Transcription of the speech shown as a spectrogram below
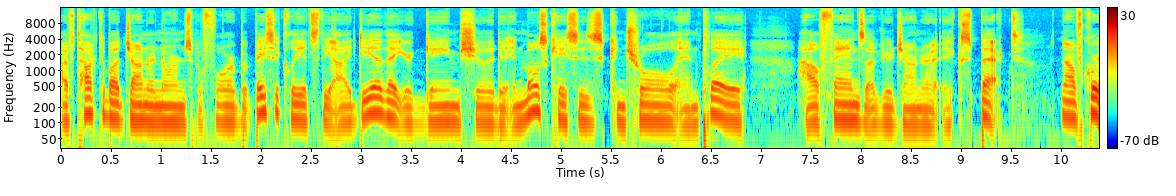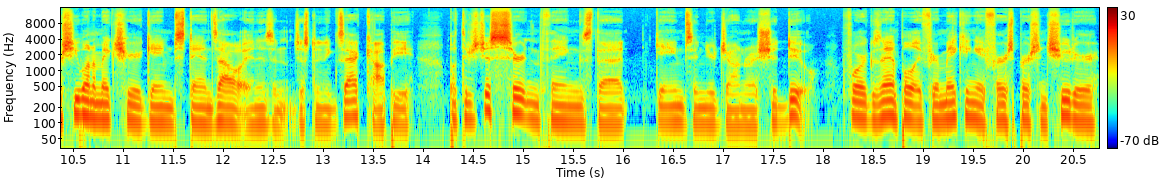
I've talked about genre norms before, but basically it's the idea that your game should, in most cases, control and play how fans of your genre expect. Now, of course, you want to make sure your game stands out and isn't just an exact copy, but there's just certain things that games in your genre should do. For example, if you're making a first person shooter,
